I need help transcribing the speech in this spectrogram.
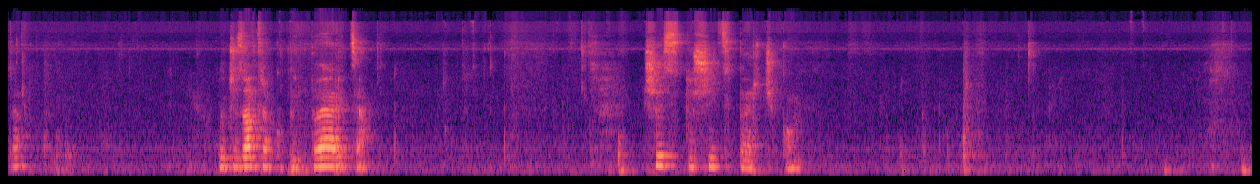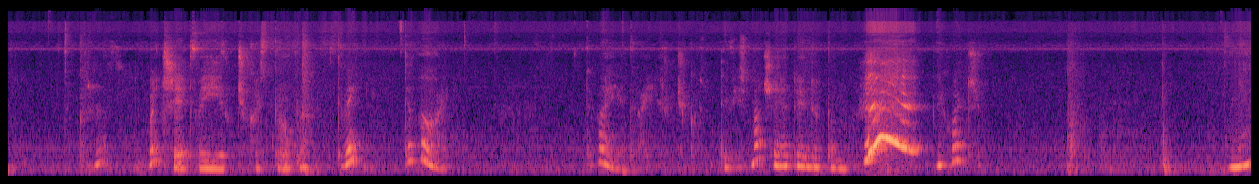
Так? Хочу завтра купити перця. Щось тушить з перчиком. Хочеш, я твоєю ручкою спробую? Ти візьмеш, а я тобі допоможу. Не хочеш? Ні?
